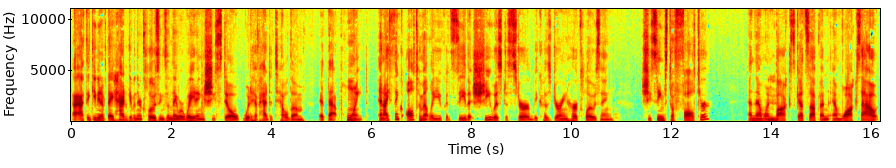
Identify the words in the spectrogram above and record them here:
I think even if they had given their closings and they were waiting, she still would have had to tell them at that point. And I think ultimately you could see that she was disturbed because during her closing, she seems to falter. And then when Mm. Box gets up and, and walks out,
